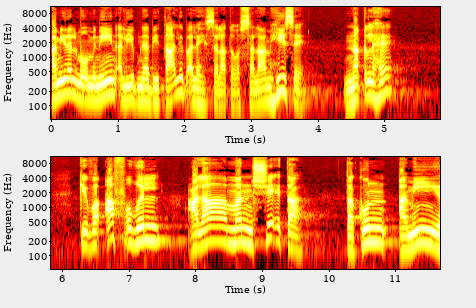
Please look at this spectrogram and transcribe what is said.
امیر المومنین علی ابن ابی طالب علیہ السلاۃ وسلام ہی سے نقل ہے کہ وہ افضل من شئتا تکن امی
